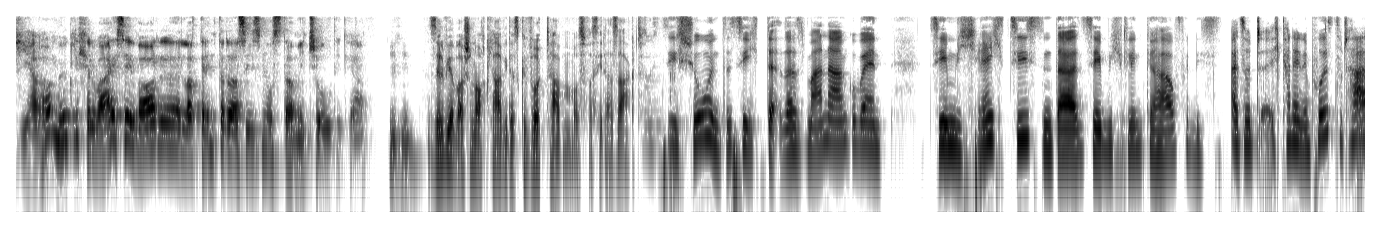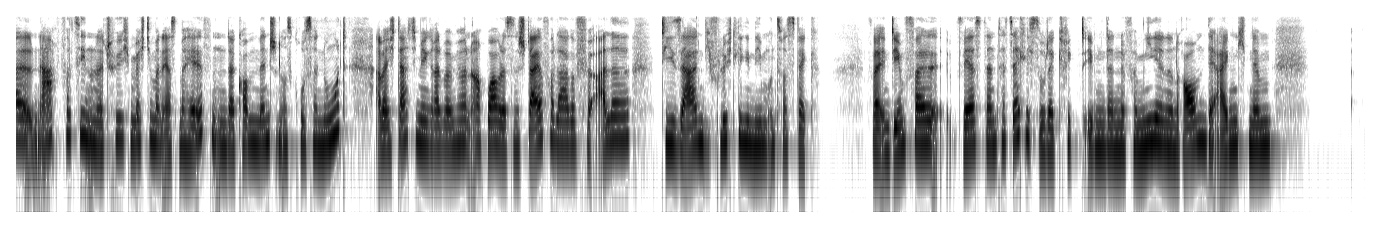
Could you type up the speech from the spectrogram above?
Ja, möglicherweise war äh, latenter Rassismus damit schuldig, ja. Mhm. Silvia war schon auch klar, wie das gewirkt haben muss, was sie da sagt. Wusste ich schon, dass ich da- dass mein Argument ziemlich rechts ist und da ein ziemlich linker Haufen ist. Also ich kann den Impuls total nachvollziehen und natürlich möchte man erstmal helfen und da kommen Menschen aus großer Not. Aber ich dachte mir gerade beim Hören auch, wow, das ist eine Steilvorlage für alle, die sagen, die Flüchtlinge nehmen uns was weg. Weil in dem Fall wäre es dann tatsächlich so, da kriegt eben dann eine Familie einen Raum, der eigentlich einem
